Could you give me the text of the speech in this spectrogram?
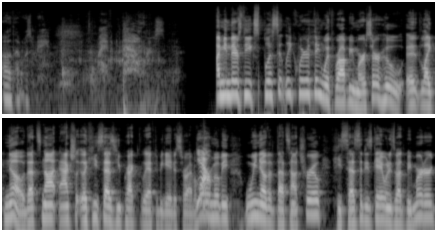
Oh, that was me. I have powers. I mean, there's the explicitly queer thing with Robbie Mercer, who, uh, like, no, that's not actually, like, he says you practically have to be gay to survive a Yeah. horror movie. We know that that's not true. He says that he's gay when he's about to be murdered.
